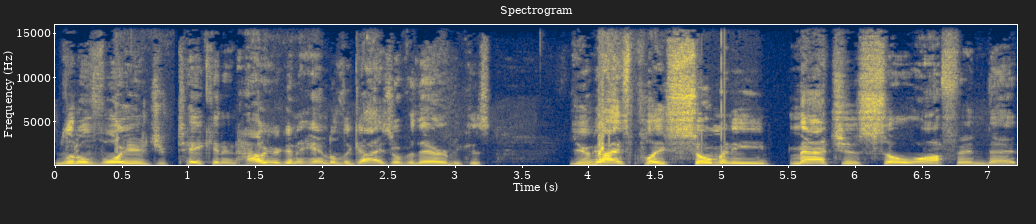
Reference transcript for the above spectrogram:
little voyage you've taken and how you're going to handle the guys over there because you guys play so many matches so often that,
